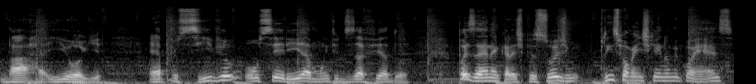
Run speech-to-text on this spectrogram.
barra, yogi, é possível ou seria muito desafiador? Pois é, né, cara? As pessoas, principalmente quem não me conhece,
